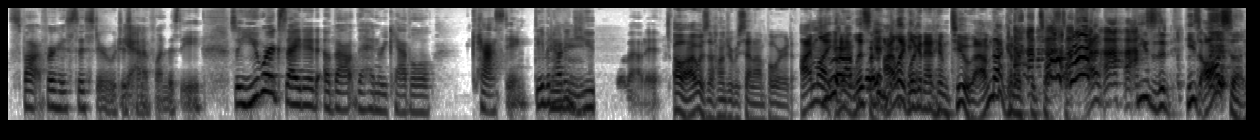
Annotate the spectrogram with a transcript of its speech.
spot for his sister, which is Yeah. kind of fun to see. So you were excited about the Henry Cavill casting. David, how did Mhm. you about it? Oh, I was 100% on board. I'm like, hey, listen, board. I like looking at him too. I'm not going to protest. He's the, he's awesome.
